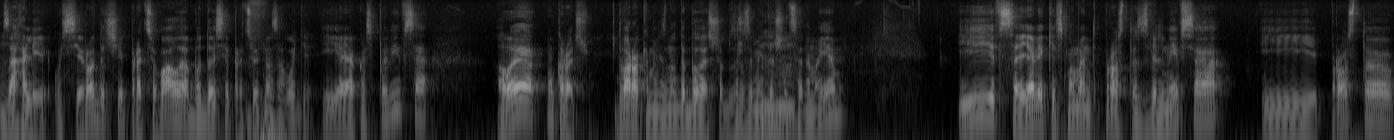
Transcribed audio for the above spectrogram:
взагалі усі родичі працювали або досі працюють на заводі. І я якось повівся. Але, ну коротше, два роки мені знадобилось, щоб зрозуміти, що це не моє. І все, я в якийсь момент просто звільнився і просто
